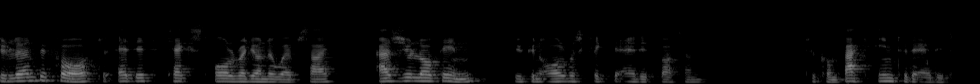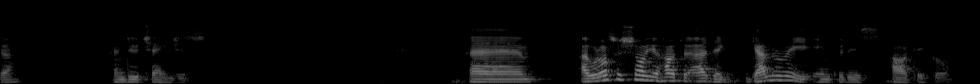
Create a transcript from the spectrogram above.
you learned before, to edit text already on the website, as you logged in, you can always click the edit button to come back into the editor and do changes. Um, I will also show you how to add a gallery into this article.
